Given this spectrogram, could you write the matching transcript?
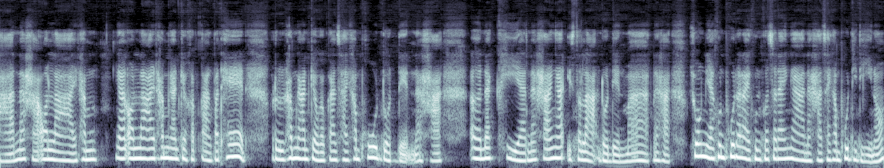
ารนะคะออนไลน์ทำงานออนไลน์ทำงานเกี่ยวกับต่างประเทศ หรือทำงานเกี่ยวกับการใช้คำพูดโดดเด่นนะคะเออนักเขียนนะคะงานอิสระโดดเด่นมากนะคะ ช่วงนี้คุณพูดอะไรคุณก็จะได้งานนะคะ ใช้คำพูดดีๆเนาะ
